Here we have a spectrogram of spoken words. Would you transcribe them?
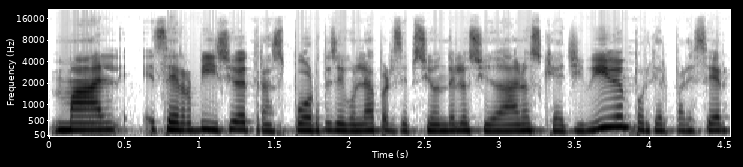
mal servicio de transporte según la percepción de los ciudadanos que allí viven, porque al parecer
